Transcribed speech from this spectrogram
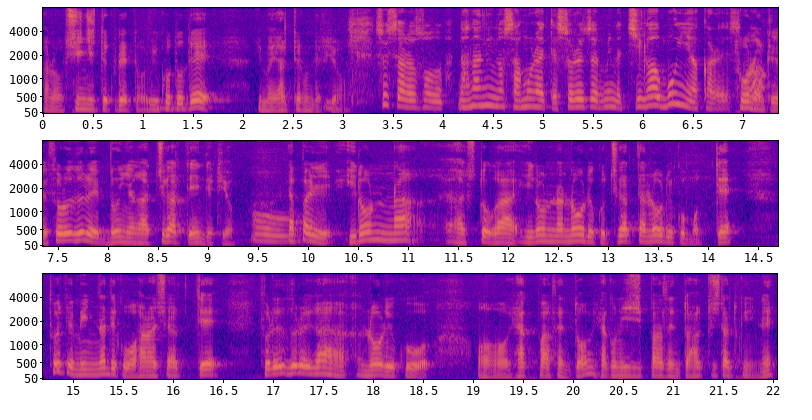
あの信じてくれということで今やってるんですよ、そしたらその7人の侍ってそれぞれみんな違う分野からですか？そうなんですそれぞれ分野が違っていいんですよ。やっぱりいろんな人がいろんな能力違った能力を持ってそしてみんなでこう話し合ってそれぞれが能力を 100%120% 発揮した時にね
